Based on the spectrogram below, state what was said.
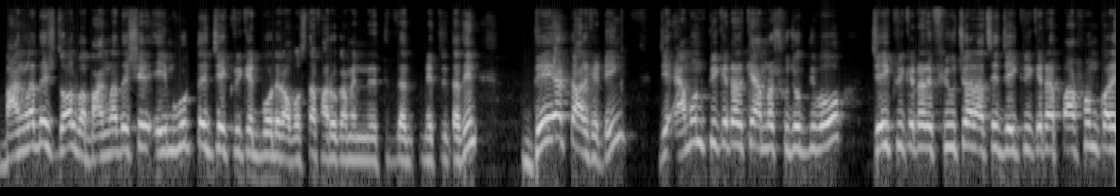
বাংলাদেশ দল বা বাংলাদেশের এই মুহূর্তে যে ক্রিকেট বোর্ডের অবস্থা, ফারুক আহমেদ নেতৃত্বা- নেতৃত্বাধীন দে আর টার্গেটিং যে, এমন ক্রিকেটারকে আমরা সুযোগ দিব যেই ক্রিকেটারের ফিউচার আছে, যেই ক্রিকেটার পারফর্ম করে,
